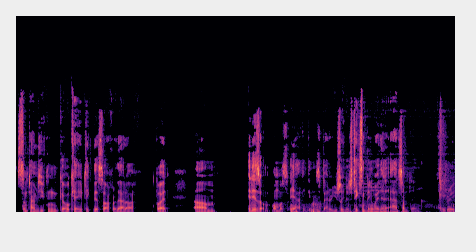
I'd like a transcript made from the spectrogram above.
sometimes you can go, okay, take this off or that off. But um, it is almost, yeah, I think it is better usually to just take something away than to add something. I agree.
